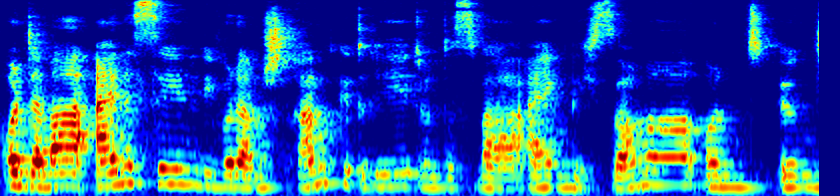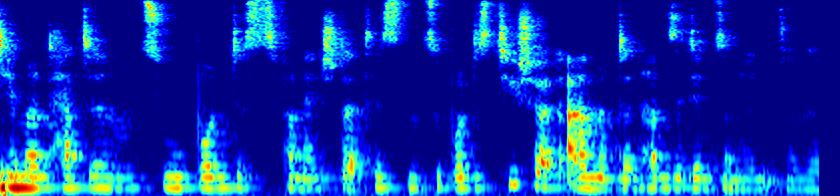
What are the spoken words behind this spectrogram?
Und da war eine Szene, die wurde am Strand gedreht und das war eigentlich Sommer und irgendjemand hatte ein zu buntes, von den Statisten, zu buntes T-Shirt an und dann haben sie dem so eine, so eine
